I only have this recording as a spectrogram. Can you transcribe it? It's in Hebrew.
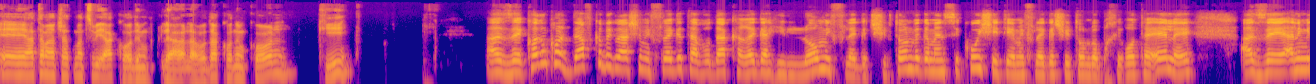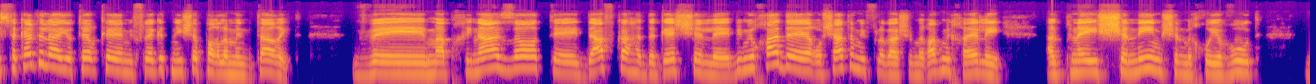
את אמרת שאת מצביעה קודם לעבודה קודם כל כי? אז אה, קודם כל דווקא בגלל שמפלגת העבודה כרגע היא לא מפלגת שלטון וגם אין סיכוי שהיא תהיה מפלגת שלטון בבחירות האלה אז אה, אני מסתכלת עליה יותר כמפלגת נישה פרלמנטרית. ומהבחינה הזאת דווקא הדגש של במיוחד ראשת המפלגה של מרב מיכאלי על פני שנים של מחויבות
